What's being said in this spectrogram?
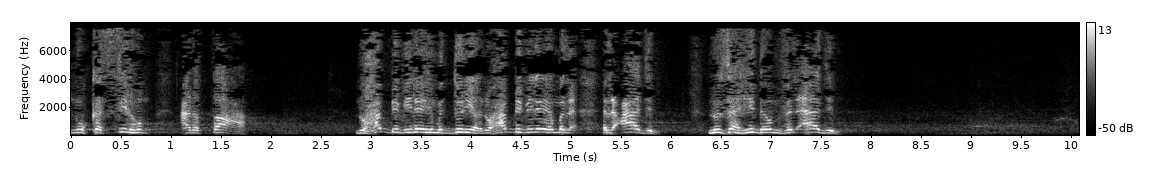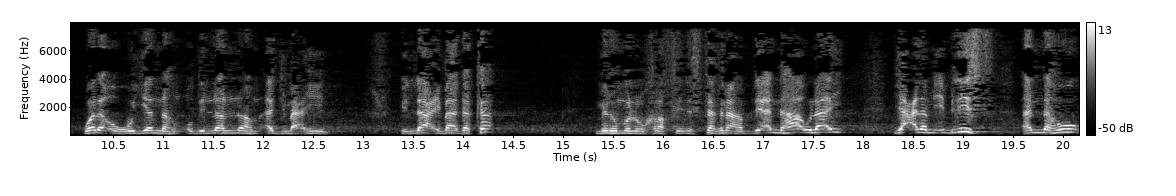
نكسلهم عن الطاعة. نحبب إليهم الدنيا نحبب إليهم العاجل. نزهدهم في الآجل. ولأغوينهم أضلنهم أجمعين. إلا عبادك منهم المخلصين. استثناهم. لأن هؤلاء يعلم إبليس أنه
